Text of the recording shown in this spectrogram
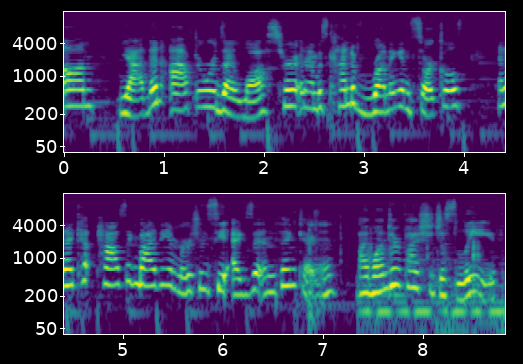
Um, yeah, then afterwards I lost her and I was kind of running in circles and I kept passing by the emergency exit and thinking, I wonder if I should just leave.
